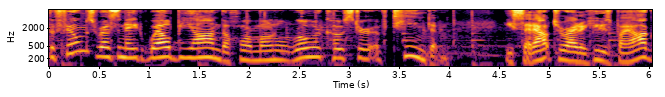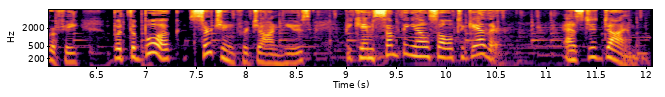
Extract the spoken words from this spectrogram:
the films resonate well beyond the hormonal roller coaster of teendom. He set out to write a Hughes biography, but the book, Searching for John Hughes, became something else altogether, as did Diamond.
